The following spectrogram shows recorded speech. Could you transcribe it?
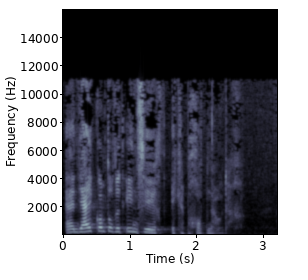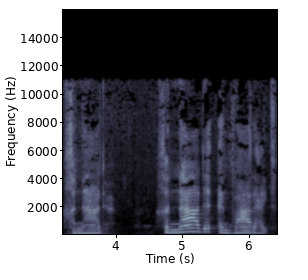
En jij komt tot het inzicht, ik heb God nodig. Genade. Genade en waarheid.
